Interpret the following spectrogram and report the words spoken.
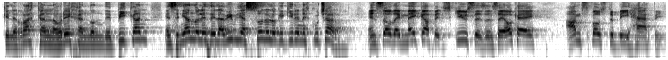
que le rascan la oreja en donde pican, enseñándoles de la Biblia solo lo que quieren escuchar. And so they make up excuses and say, okay, I'm supposed to be happy.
